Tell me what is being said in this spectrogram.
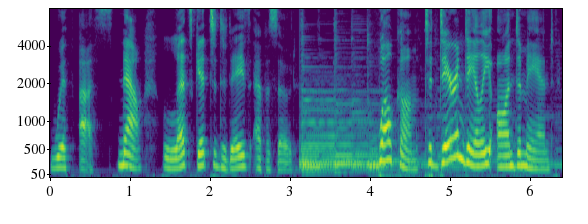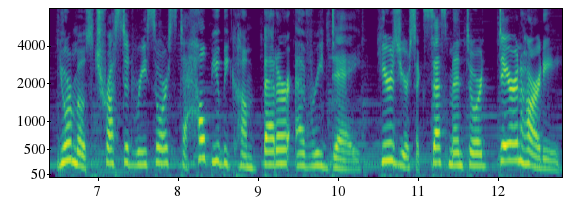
with us. Now, let's get to today's episode. Welcome to Darren Daily On Demand, your most trusted resource to help you become better every day. Here's your success mentor, Darren Hardy.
